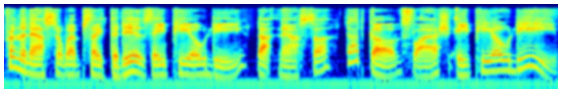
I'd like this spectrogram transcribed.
from the NASA website that is apod.nasa.gov apod.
